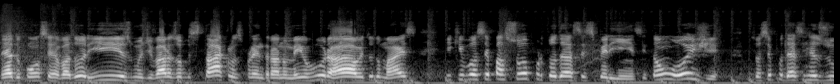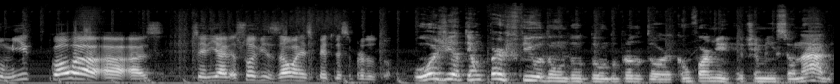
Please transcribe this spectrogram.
né, do conservadorismo, de vários obstáculos para entrar no meio rural e tudo mais, e que você passou por toda essa experiência. Então hoje, se você pudesse resumir, qual a, a, a seria a sua visão a respeito desse produtor? Hoje eu tenho um perfil do, do, do, do produtor, conforme eu tinha mencionado,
